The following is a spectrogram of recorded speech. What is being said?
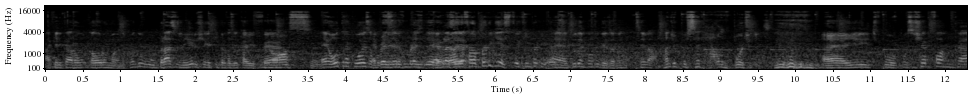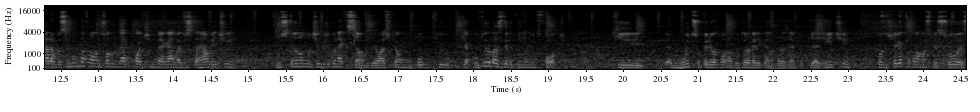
aquele calor, calor humano. Quando o brasileiro chega aqui para fazer Career Fair, Nossa. é outra coisa. É brasileiro com brasileiro. É brasileiro fala português, estou aqui em português. É, tudo é em português, 100% how em português. é, e tipo, você chega pra falar com um cara, você não tá falando só com um cara que pode te entregar, mas você tá realmente buscando um tipo de conexão. Eu acho que é um pouco que, o, que a cultura brasileira tem é muito forte que é muito superior à cultura americana, por exemplo. Que a gente, quando chega para falar com as pessoas,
